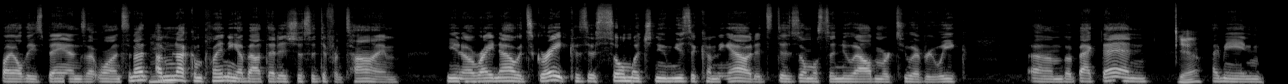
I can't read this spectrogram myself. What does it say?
by all these bands at once. And I, I'm not complaining about that. It's just a different time. You know, right now it's great because there's so much new music coming out. It's there's almost a new album or two every week. Um, but back then, Yeah. I mean,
